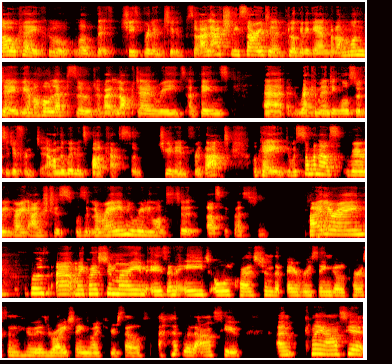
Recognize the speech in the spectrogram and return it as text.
Okay, cool. Well, th- she's brilliant too. So, and actually, sorry to plug it again, but on Monday we have a whole episode about lockdown reads and things, uh, recommending all sorts of different on the women's podcast. So tune in for that. Okay, there was someone else very, very anxious. Was it Lorraine who really wanted to ask a question? Hi, Lorraine. I suppose uh, my question, Marian, is an age-old question that every single person who is writing, like yourself, will ask you. Um, can I ask you,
